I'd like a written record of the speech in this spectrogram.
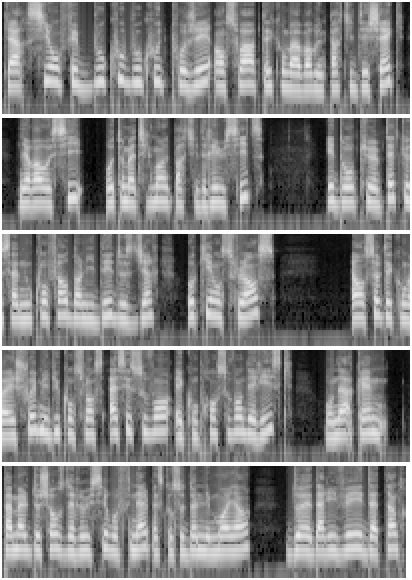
Car si on fait beaucoup, beaucoup de projets, en soi, peut-être qu'on va avoir une partie d'échec, mais il y aura aussi automatiquement une partie de réussite. Et donc, euh, peut-être que ça nous conforte dans l'idée de se dire, OK, on se lance. Et en soi, peut-être qu'on va échouer, mais vu qu'on se lance assez souvent et qu'on prend souvent des risques, on a quand même pas mal de chances de réussir au final parce qu'on se donne les moyens d'arriver et d'atteindre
